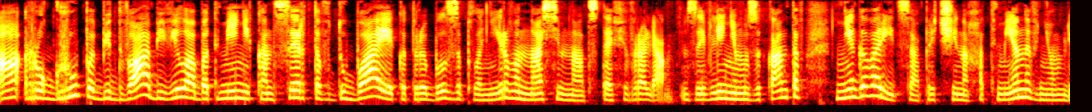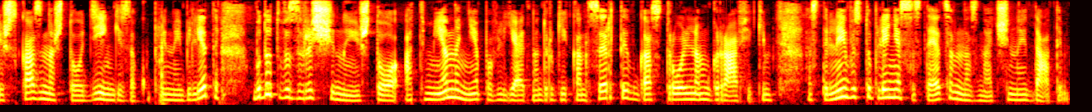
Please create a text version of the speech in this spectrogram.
а рок-группа Би-2 объявила об отмене концерта в Дубае, который был запланирован на 17 февраля. В заявлении музыкантов не говорится о причинах отмены, в нем лишь сказано, что деньги за купленные билеты будут возвращены, что отмена не повлияет на другие концерты в гастрольном графике. Остальные выступления состоятся в назначенные даты.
